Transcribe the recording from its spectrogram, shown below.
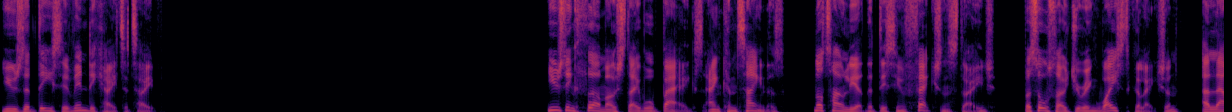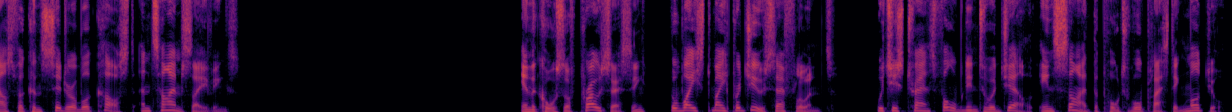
use adhesive indicator tape. Using thermostable bags and containers, not only at the disinfection stage, but also during waste collection, allows for considerable cost and time savings. In the course of processing, the waste may produce effluent, which is transformed into a gel inside the portable plastic module.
